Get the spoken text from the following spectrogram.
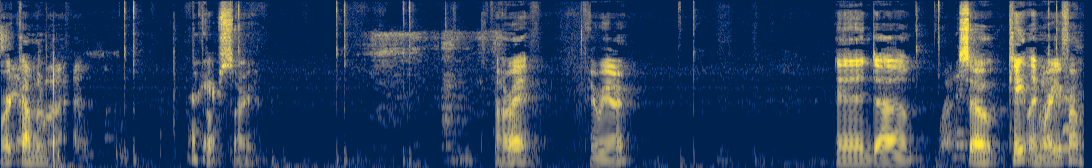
We're coming. Okay. Oops, sorry. All right, here we are. And um, so, Caitlin, where are you from?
